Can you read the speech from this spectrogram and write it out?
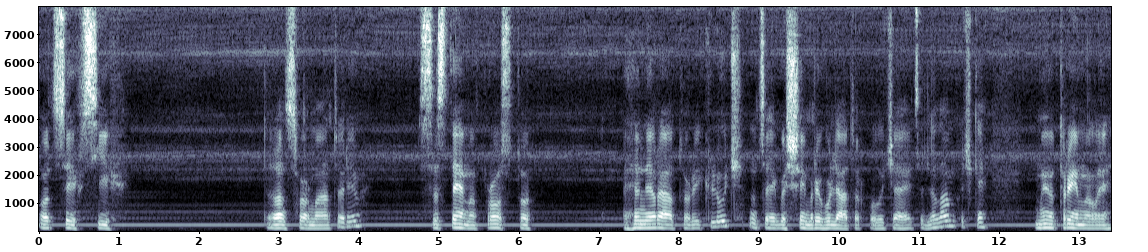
оцих всіх трансформаторів система просто генератор і ключ, ну це якби шим-регулятор виходить для лампочки. Ми отримали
